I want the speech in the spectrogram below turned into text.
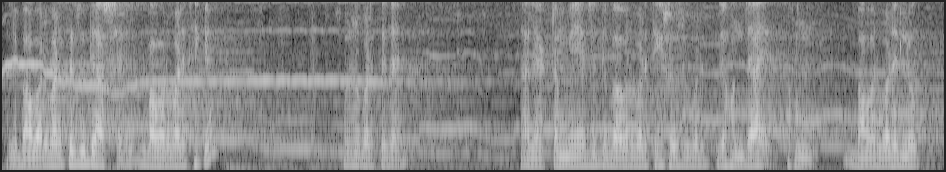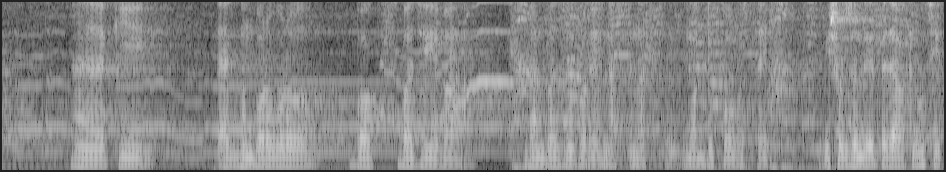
তাহলে বাবার বাড়িতে যদি আসে, বাবার বাড়ি থেকে শ্বশুর বাড়িতে যায়, তাহলে একটা মেয়ে যদি বাবার বাড়ি থেকে শ্বশুর বাড়িতে যখন যায়, তখন বাবার বাড়ির লোক কি একদম বড় বড় বক্স বাজিয়ে বা গান বাজনা করে, নাচতে নাচতে, মদ্যপ অবস্থায় বিসর্জন দিতে যাওয়া কি উচিত?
